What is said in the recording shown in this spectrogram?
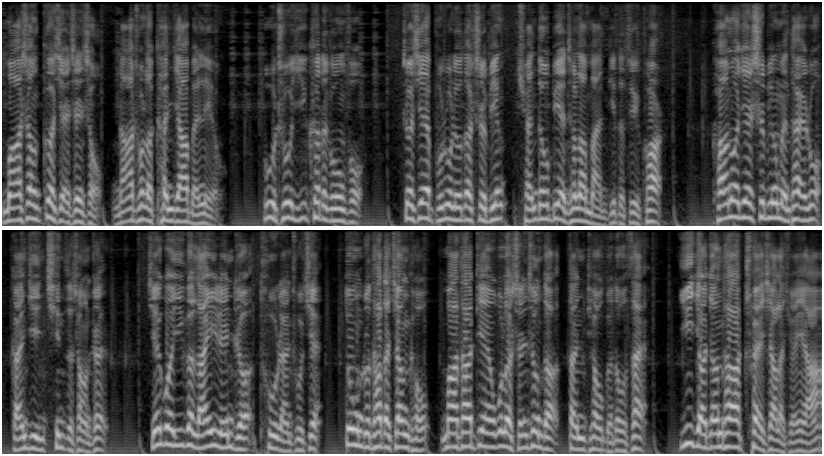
马上各显身手，拿出了看家本领。不出一刻的功夫，这些不入流的士兵全都变成了满地的碎块。卡诺见士兵们太弱，赶紧亲自上阵。结果一个蓝衣忍者突然出现，冻住他的枪口，骂他玷污了神圣的单挑格斗赛，一脚将他踹下了悬崖。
